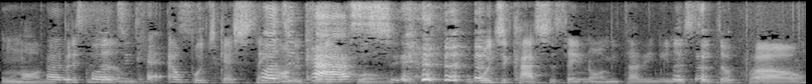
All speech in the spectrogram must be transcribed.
Um nome. Para o Precisamos. podcast. É o podcast sem nome por Podcast. O podcast sem nome, tá, meninas? Tudo pão.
